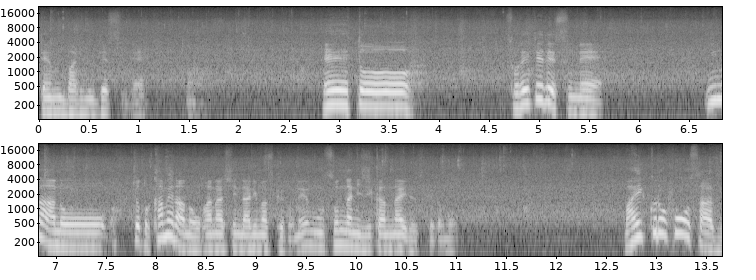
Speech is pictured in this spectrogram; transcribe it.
点張りですね。うんえーと、それでですね、今あの、ちょっとカメラのお話になりますけどね、もうそんなに時間ないですけども、マイクロフォーサーズ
